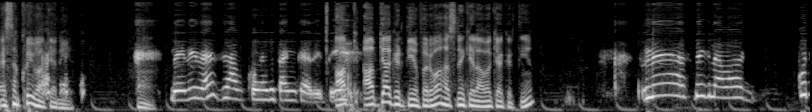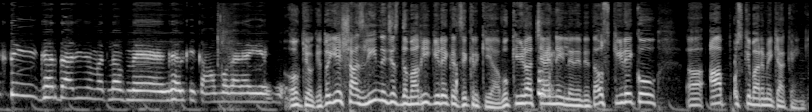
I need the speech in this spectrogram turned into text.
ऐसा कोई वाक्य नहीं है। हाँ। नहीं नहीं वैसे आपको मैं तंग कर रही थी। आप आप क्या करती हैं फरवा? हंसने के अलावा क्या करती हैं? मैं हंसने के अलावा कुछ भी घरदारी में मतलब मैं घर के काम वगैरह ये ओके ओके। तो ये शाजलीन ने जिस दिमागी कीड़े का ज़िक्र किया वो कीड़ा चैन नहीं लेने देता। उस कीड़े को आ, आप उसके बारे में क्या कहेंगी?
